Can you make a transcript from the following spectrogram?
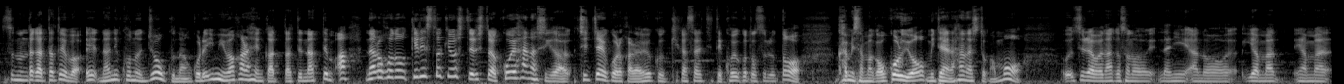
その、だから例えば、え、何このジョークなん？これ意味わからへんかったってなっても、あ、なるほど、キリスト教してる人はこういう話がちっちゃい頃からよく聞かされてて、こういうことすると、神様が怒るよ、みたいな話とかも、うちらはなんかその、何、あの、山、山、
